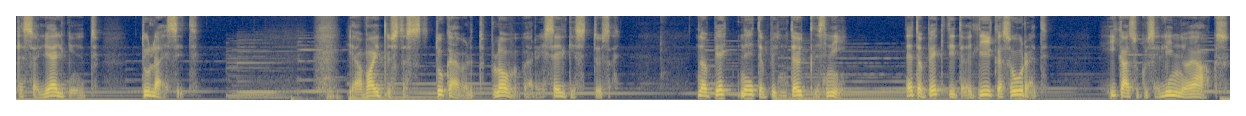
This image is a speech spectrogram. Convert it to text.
kes oli jälginud tulesid ja vaidlustas tugevalt Bloweri selgituse. no objekt, need, ta ütles nii. Need objektid olid liiga suured igasuguse linnu jaoks.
